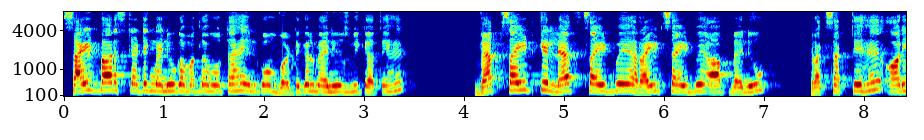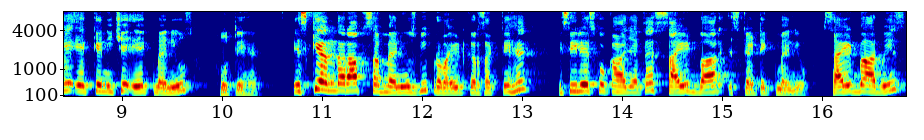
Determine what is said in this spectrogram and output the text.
side bar static menu का मतलब होता है इनको हम वर्टिकल मेन्यूज भी कहते हैं। वेबसाइट के लेफ़्ट साइड में या राइट साइड में आप मेन्यू रख सकते हैं और ये एक के नीचे एक मेन्यूज होते हैं। इसके अंदर आप सब मेन्यूज भी प्रोवाइड कर सकते हैं। इसीलिए इसको कहा जाता है side bar static menu side bar means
